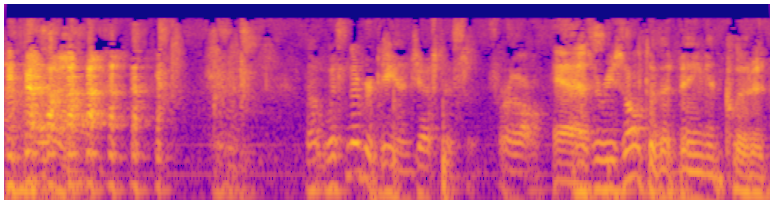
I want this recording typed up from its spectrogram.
But with liberty and justice for all. Yes. As a result of it being included.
